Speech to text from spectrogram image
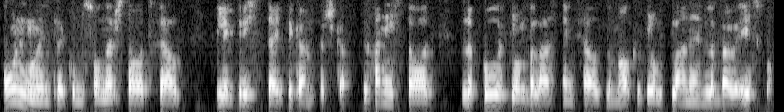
onmoontlik om sonder staatsgeld elektrisiteit te kan verskaf. Toe gaan die staat, hulle pool 'n klomp belastinggeld, hulle maak 'n klomp planne en hulle bou Eskom.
